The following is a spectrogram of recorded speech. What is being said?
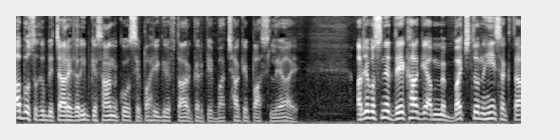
अब उस बेचारे गरीब किसान को सिपाही गिरफ़्तार करके बादशाह के पास ले आए। अब जब उसने देखा कि अब मैं बच तो नहीं सकता,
